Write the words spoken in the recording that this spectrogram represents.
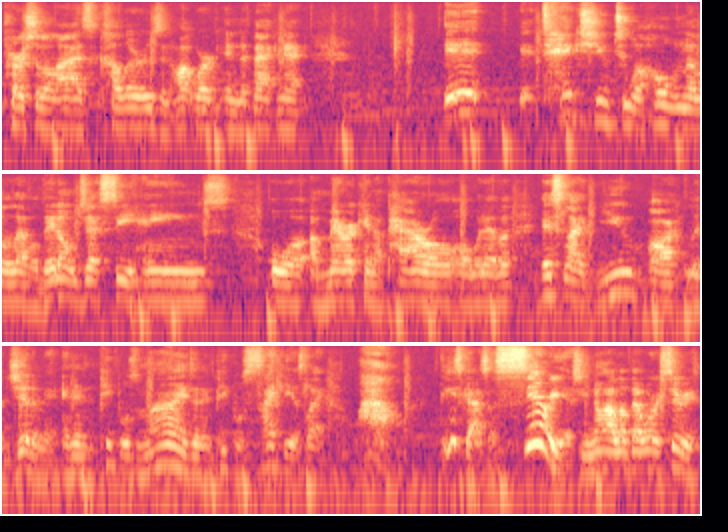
personalized colors and artwork in the back neck it it takes you to a whole nother level they don't just see Hanes or American Apparel or whatever. It's like you are legitimate. And in people's minds and in people's psyche, it's like, wow, these guys are serious. You know, I love that word serious.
